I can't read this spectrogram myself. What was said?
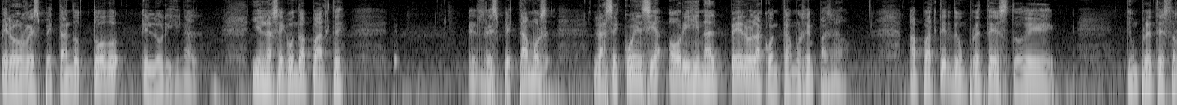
pero respetando todo el original. Y en la segunda parte eh, respetamos la secuencia original, pero la contamos en pasado. A partir de un pretexto de, de un pretexto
